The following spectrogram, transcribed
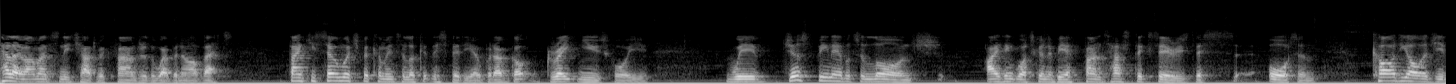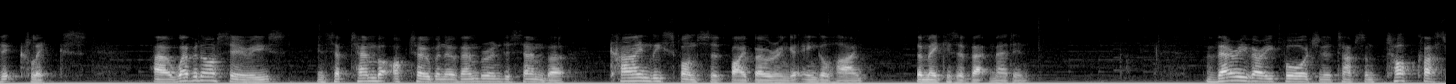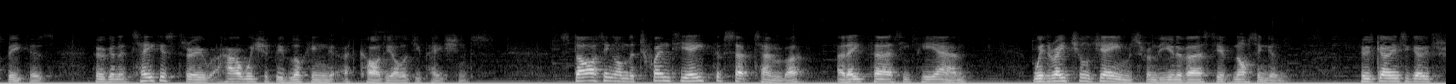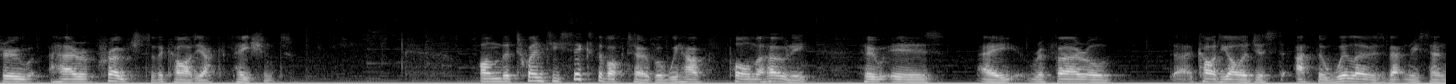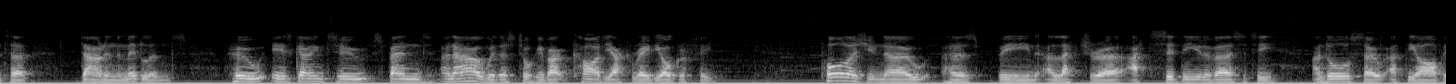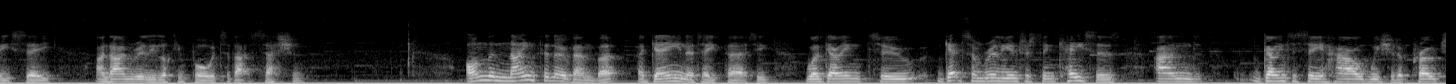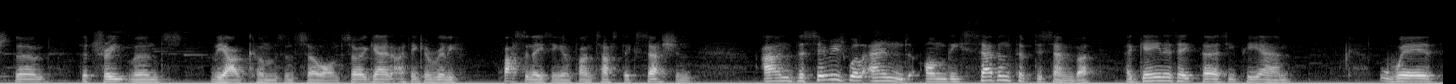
Hello, I'm Anthony Chadwick, founder of the Webinar Vet. Thank you so much for coming to look at this video, but I've got great news for you. We've just been able to launch, I think, what's going to be a fantastic series this autumn Cardiology That Clicks. A webinar series in September, October, November, and December, kindly sponsored by Boehringer Ingelheim, the makers of VetMedin. Very, very fortunate to have some top class speakers who are going to take us through how we should be looking at cardiology patients. Starting on the 28th of September at 8:30 p.m. with Rachel James from the University of Nottingham, who's going to go through her approach to the cardiac patient. On the 26th of October, we have Paul Mahoney, who is a referral uh, cardiologist at the Willows Veterinary Centre down in the Midlands, who is going to spend an hour with us talking about cardiac radiography. Paul, as you know, has been a lecturer at Sydney University and also at the RVC, and I'm really looking forward to that session. On the 9th of November, again at 8:30, we're going to get some really interesting cases and going to see how we should approach them, the treatments, the outcomes, and so on. So, again, I think a really fascinating and fantastic session. And the series will end on the 7th of December, again at 8:30 p.m., with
